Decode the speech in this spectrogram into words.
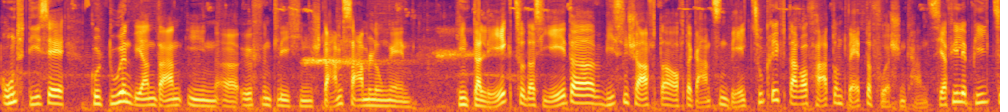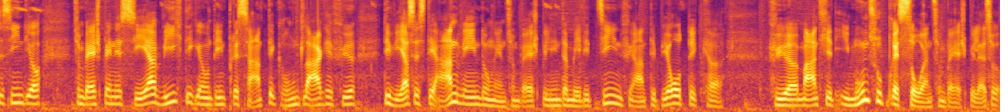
Und diese Kulturen werden dann in äh, öffentlichen Stammsammlungen hinterlegt, sodass jeder Wissenschaftler auf der ganzen Welt Zugriff darauf hat und weiterforschen kann. Sehr viele Pilze sind ja zum Beispiel eine sehr wichtige und interessante Grundlage für diverseste Anwendungen, zum Beispiel in der Medizin, für Antibiotika, für manche Immunsuppressoren zum Beispiel. Also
